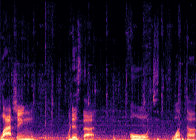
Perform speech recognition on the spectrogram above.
Flashing? What is that? Oh, what the?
